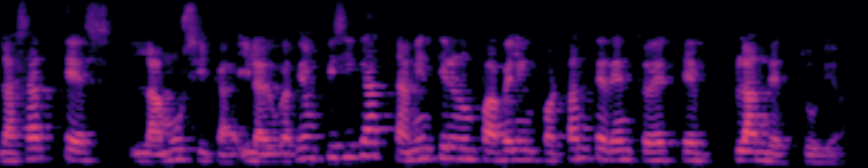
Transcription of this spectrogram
Las artes, la música y la educación física también tienen un papel importante dentro de este plan de estudios.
